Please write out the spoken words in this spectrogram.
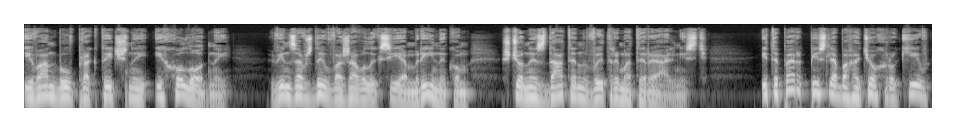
Іван був практичний і холодний. Він завжди вважав Олексія мрійником, що не здатен витримати реальність. І тепер, після багатьох років,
